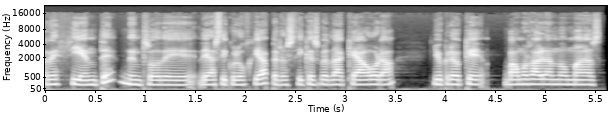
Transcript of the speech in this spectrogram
reciente dentro de, la psicología, pero sí que es verdad que ahora yo creo que vamos hablando más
